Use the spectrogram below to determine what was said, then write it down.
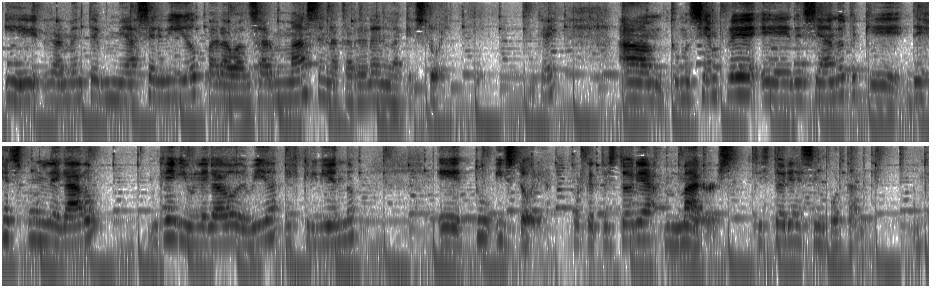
y realmente me ha servido para avanzar más en la carrera en la que estoy. como siempre, eh, deseándote que dejes un legado y un legado de vida escribiendo eh, tu historia porque tu historia matters, tu historia es importante, ¿ok?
